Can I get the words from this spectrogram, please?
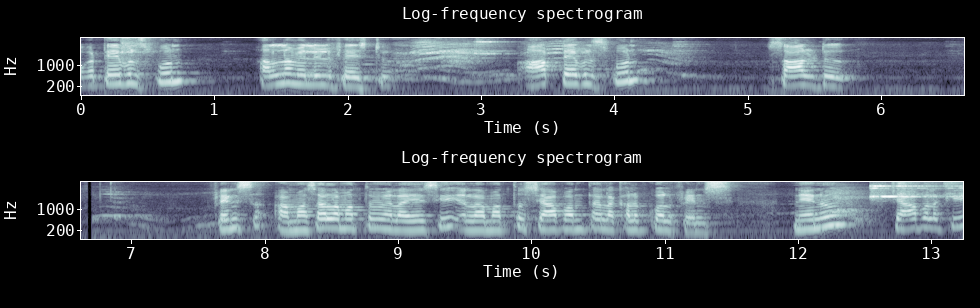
ఒక టేబుల్ స్పూన్ అల్లం వెల్లుల్లి paste half tablespoon salt. Friends ఆ మసాలా మొత్తం ఇలా వేసి ఇలా మొత్తం చేప అంతా ఇలా కలుపుకోవాలి ఫ్రెండ్స్. నేను చేపలకి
